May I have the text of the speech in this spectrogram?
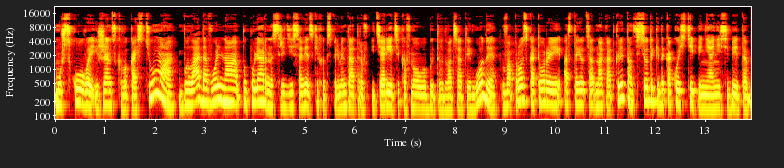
мужского и женского костюма была довольно популярна среди советских экспериментаторов и теоретиков нового быта в 20-е годы. Вопрос, который остается, однако, открытым, все-таки до какой степени они себе это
